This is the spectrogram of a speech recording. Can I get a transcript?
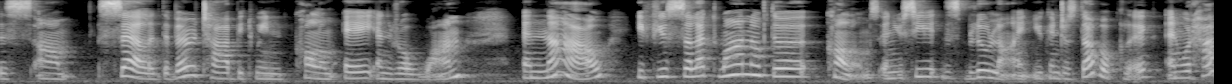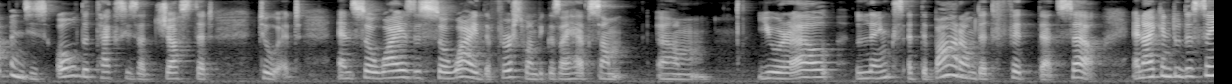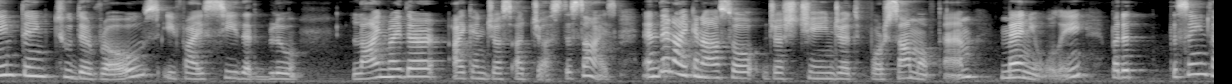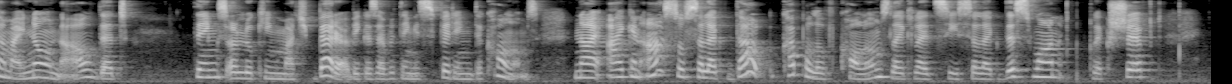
this um, cell at the very top between column A and row 1. And now if you select one of the columns and you see this blue line, you can just double click and what happens is all the text is adjusted to it. And so why is this so wide? The first one, because I have some um, URL links at the bottom that fit that cell. And I can do the same thing to the rows. If I see that blue line right there, I can just adjust the size. And then I can also just change it for some of them manually. But at the same time, I know now that things are looking much better because everything is fitting the columns. Now I can also select a couple of columns, like let's see, select this one, click shift,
